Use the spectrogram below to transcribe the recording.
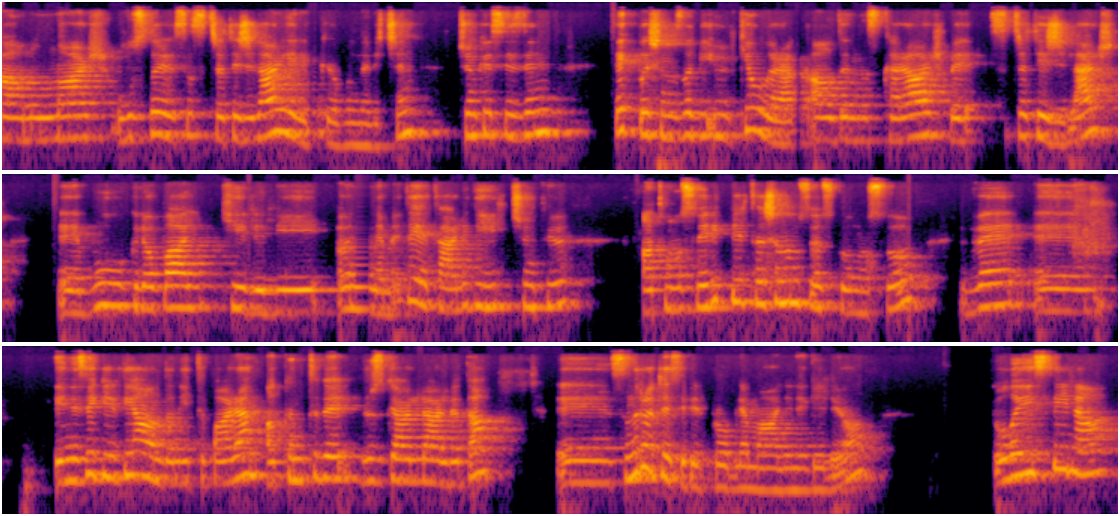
kanunlar, uluslararası stratejiler gerekiyor bunlar için. Çünkü sizin tek başınıza bir ülke olarak aldığınız karar ve stratejiler e, bu global kirliliği önlemede yeterli değil. Çünkü atmosferik bir taşınım söz konusu ve e, denize girdiği andan itibaren akıntı ve rüzgarlarla da e, sınır ötesi bir problem haline geliyor. Dolayısıyla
